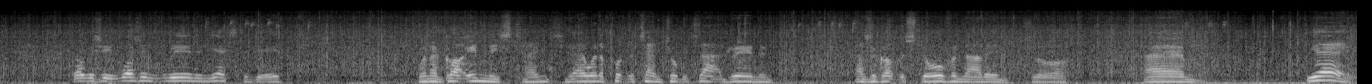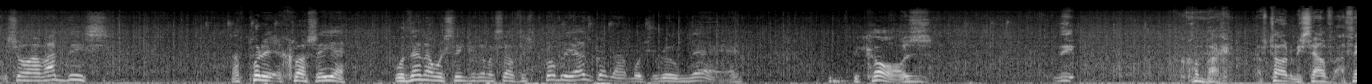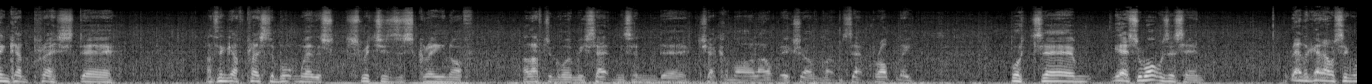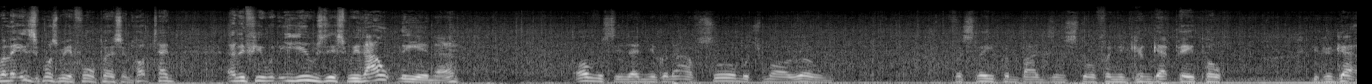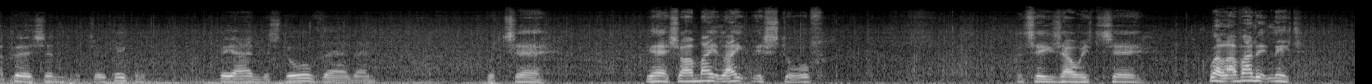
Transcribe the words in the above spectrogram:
Obviously it wasn't raining yesterday when I got in this tent. Uh, when I put the tent up it started raining as I got the stove and that in. So, um, yeah, so I've had this, I've put it across here well, then I was thinking to myself, this probably has got that much room there because the. Come back. I've talked to myself. I think I'd pressed. Uh, I think I've pressed the button where the switches the screen off. I'll have to go in my settings and uh, check them all out, make sure I've got them set properly. But um, yeah, so what was I saying? Then again, I was thinking, well, it is supposed to be a four-person hot tent, and if you were to use this without the inner, obviously then you're going to have so much more room for sleeping bags and stuff and you can get people you could get a person two people behind the stove there then. But uh, yeah so I might like this stove and see how it uh, well I've had it lit.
